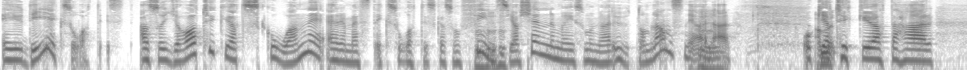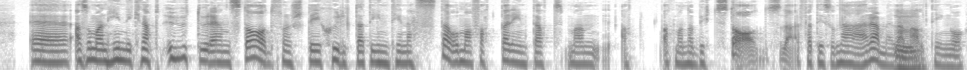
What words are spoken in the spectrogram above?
är ju det exotiskt. Alltså jag tycker ju att Skåne är det mest exotiska som finns. Jag känner mig som om jag är utomlands när jag är där. Och Mm. Ja, jag men- tycker ju att det här, eh, alltså man hinner knappt ut ur en stad förrän det är skyltat in till nästa och man fattar inte att man, att, att man har bytt stad sådär, för att det är så nära mellan Mm. allting. Och,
